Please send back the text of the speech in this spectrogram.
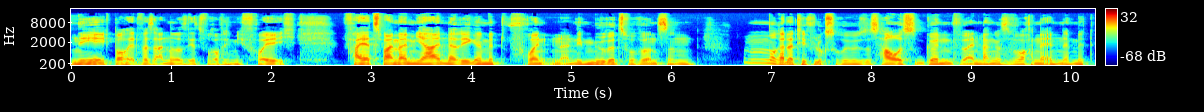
Nee, ich brauche etwas anderes jetzt, worauf ich mich freue. Ich feiere zweimal im Jahr in der Regel mit Freunden an die Müritz, wo wir uns ein, ein relativ luxuriöses Haus gönnen für ein langes Wochenende mit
